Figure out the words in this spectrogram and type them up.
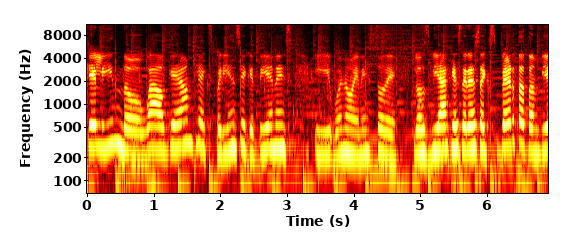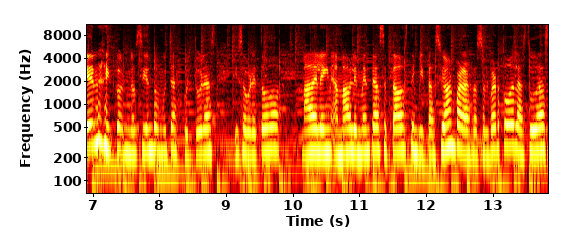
Qué lindo, wow, qué amplia experiencia que tienes. Y bueno, en esto de los viajes eres experta también, conociendo muchas culturas y sobre todo Madeleine amablemente ha aceptado esta invitación para resolver todas las dudas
